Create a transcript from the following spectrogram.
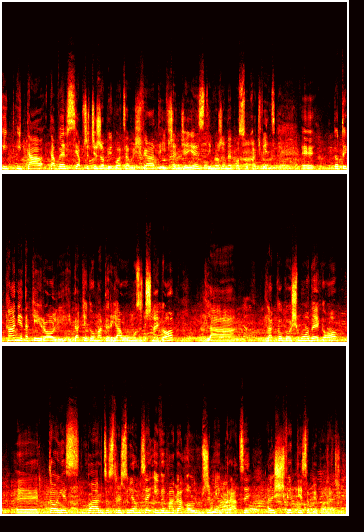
I, i ta, ta wersja przecież obiegła cały świat i wszędzie jest i możemy posłuchać, więc dotykanie takiej roli i takiego materiału muzycznego dla, dla kogoś młodego to jest bardzo stresujące i wymaga olbrzymiej pracy, ale świetnie sobie poradzi.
